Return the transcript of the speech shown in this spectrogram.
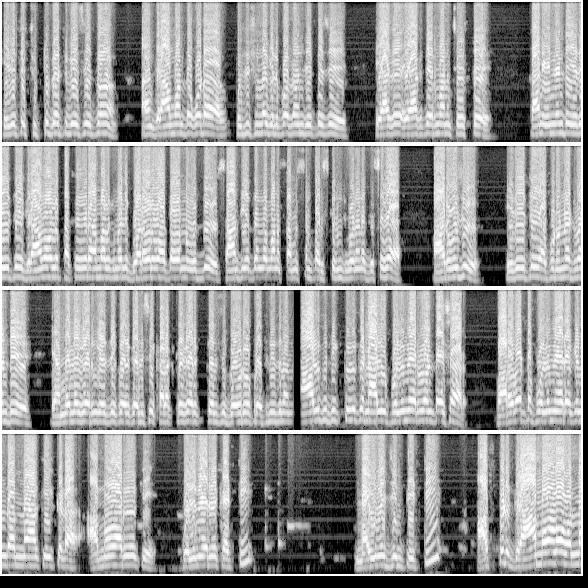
ఏదైతే చుట్టుగట్టు వేసేద్దాం ఆ గ్రామం అంతా కూడా పొజిషన్లోకి వెళ్ళిపోదాం అని చెప్పేసి ఏక ఏక తీర్మానం చేస్తే కానీ ఏంటంటే ఏదైతే గ్రామాల్లో పక్క గ్రామాలకు మళ్ళీ గొడవల వాతావరణం వద్దు శాంతియుతంగా మన సమస్యను పరిష్కరించుకోవాలనే దిశగా ఆ రోజు ఏదైతే అప్పుడు ఉన్నటువంటి ఎమ్మెల్యే గారికి అయితే కలిసి కలెక్టర్ గారికి కలిసి గౌరవ ప్రతినిధులు నాలుగు దిక్కులకు నాలుగు పొలిమేరలు ఉంటాయి సార్. వరవట్ట పొలిమేర కింద మాకు ఇక్కడ అమ్మవారికి పొలిమేరలు కట్టి నైవేద్యం పెట్టి అప్పుడు గ్రామంలో ఉన్న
